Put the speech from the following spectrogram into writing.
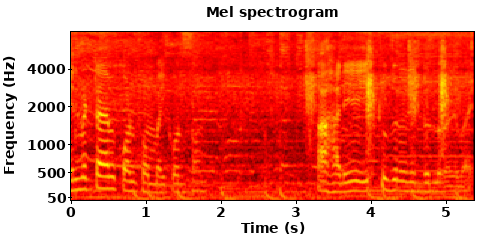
হেলমেটটা আমি কনফার্ম ভাই কনফার্ম আহারে, একটু জোরে রেড ধরলো রে ভাই।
